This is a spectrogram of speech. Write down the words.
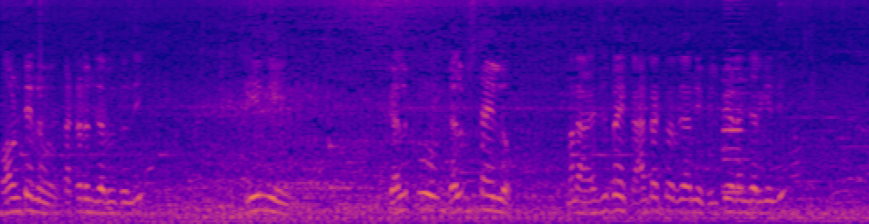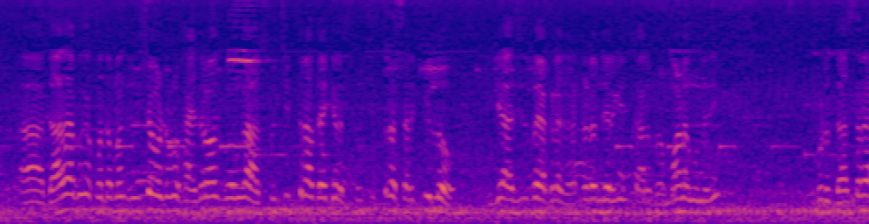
ఫౌంటైన్ కట్టడం జరుగుతుంది. దీన్ని గల్ఫ్ గల్ఫ్ స్టైల్లో మన అజిత్భాయ్ కాంట్రాక్టర్ గారిని పిలిపేయడం జరిగింది. దాదాపుగా కొంతమంది చూసే ఉంటారు. హైదరాబాద్ గొంగ సుచిత్ర దగ్గర సుచిత్ర సర్కిల్లో ఇదే అజిత్భాయ్ అక్కడ కట్టడం జరిగింది. చాలా బ్రహ్మాండంగా ఉన్నది. ఇప్పుడు దసరా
